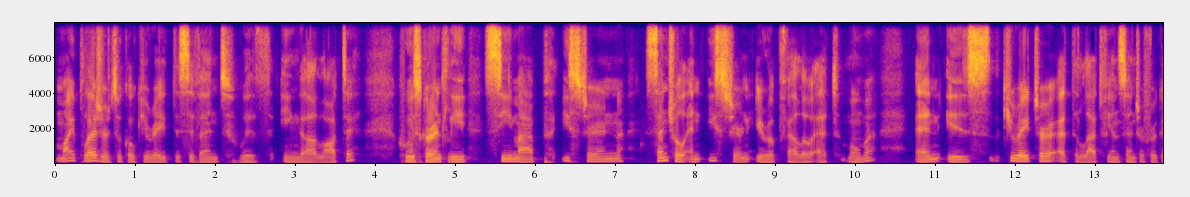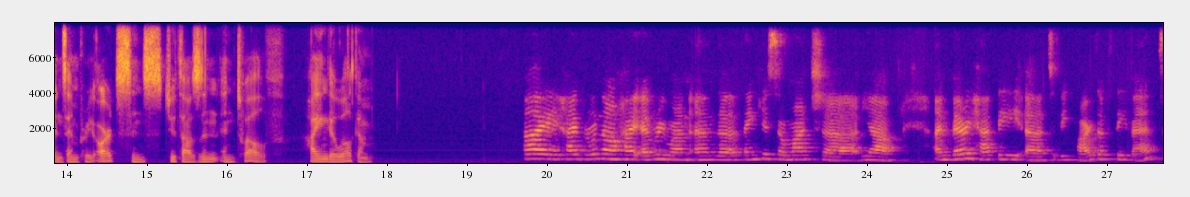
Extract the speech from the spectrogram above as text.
my pleasure to co-curate this event with Inga Lāce, who is currently CMAP Eastern, Central and Eastern Europe Fellow at MoMA and is curator at the Latvian Center for Contemporary Arts since 2012. Hi Inga, welcome. Hi, hi Bruno, hi everyone, and uh, thank you so much. Uh, yeah, I'm very happy uh, to be part of the event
